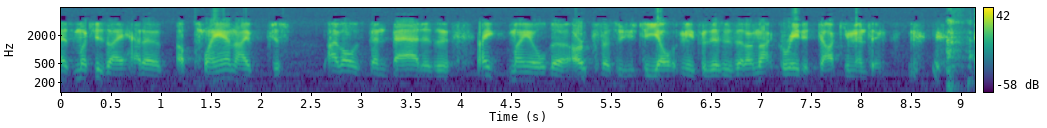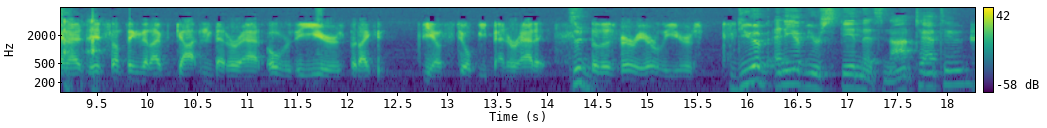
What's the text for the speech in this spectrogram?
as much as I had a, a plan, I've just I've always been bad as a like my old uh, art professor used to yell at me for this is that I'm not great at documenting, and I, it's something that I've gotten better at over the years. But I could you know still be better at it. So- so those very early years Do you have any of your skin that's not tattooed?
